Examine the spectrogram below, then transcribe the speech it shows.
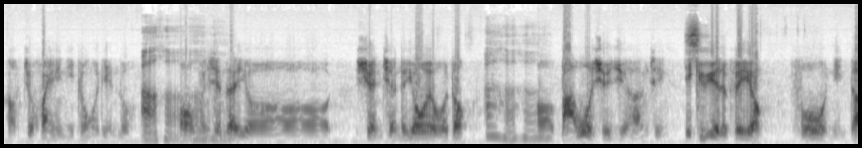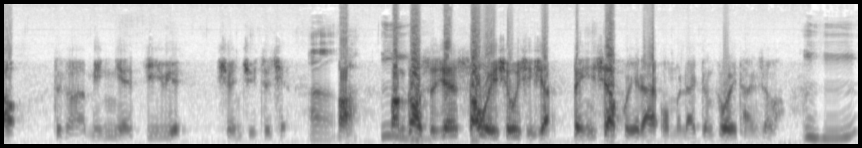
好，就欢迎你跟我联络啊。好，哦，我们现在有选钱的优惠活动啊，好好，哦，把握选举行情，一个月的费用服务你到。这个明年一月选举之前，嗯啊，广告时间稍微休息一下，等一下回来我们来跟各位谈什么？嗯哼，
